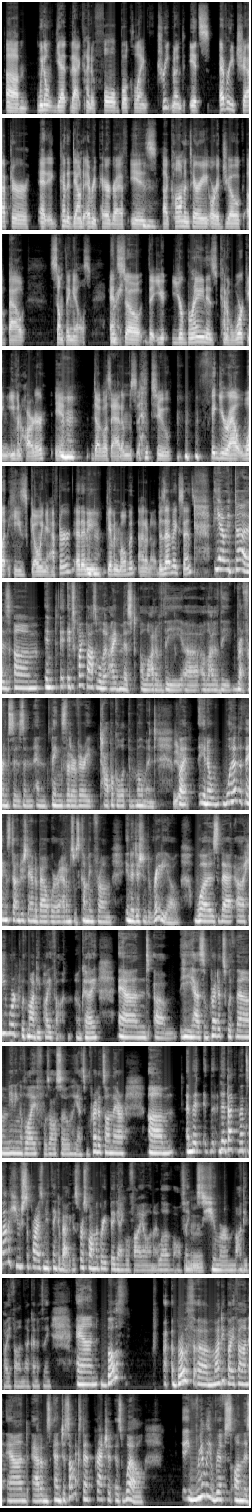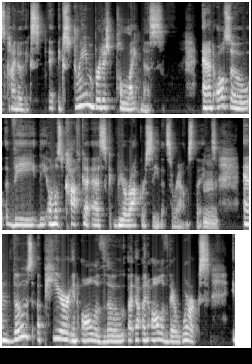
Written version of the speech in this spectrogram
um, we don't get that kind of full book length treatment. It's every chapter and it, kind of down to every paragraph is mm-hmm. a commentary or a joke about something else. And right. so that you your brain is kind of working even harder in mm-hmm. Douglas Adams to figure out what he's going after at any mm-hmm. given moment. I don't know. Does that make sense? You know, it does. Um, and it's quite possible that I've missed a lot of the uh, a lot of the references and and things that are very topical at the moment. Yeah. But you know, one of the things to understand about where Adams was coming from, in addition to radio, was that uh, he worked with Monty Python. Okay, and um, he has some credits with them. Meaning of Life was also he had some credits on there. Um, and that, that, that that's not a huge surprise when you think about it because first of all i'm a great big anglophile and i love all things mm-hmm. humor monty python that kind of thing and both uh, both uh, monty python and adams and to some extent pratchett as well it really riffs on this kind of ex- extreme british politeness and also the the almost Kafka-esque bureaucracy that surrounds things. Mm. And those appear in all of those uh, in all of their works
